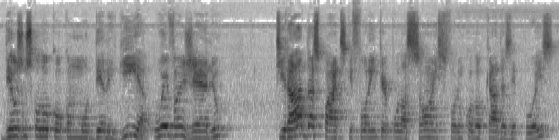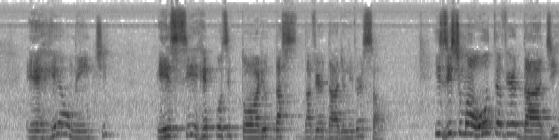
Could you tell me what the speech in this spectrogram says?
Deus nos colocou como modelo e guia, o Evangelho, tirado das partes que foram interpolações, foram colocadas depois, é realmente esse repositório da, da verdade universal. Existe uma outra verdade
